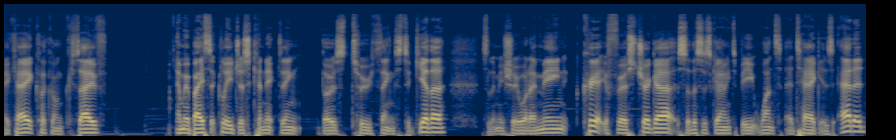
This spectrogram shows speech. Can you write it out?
Okay, click on save. And we're basically just connecting those two things together. So let me show you what I mean. Create your first trigger. So this is going to be once a tag is added.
